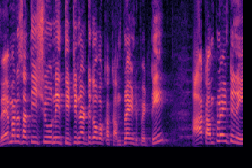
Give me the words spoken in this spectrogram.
వేమన సతీషుని తిట్టినట్టుగా ఒక కంప్లైంట్ పెట్టి ఆ కంప్లైంట్ని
